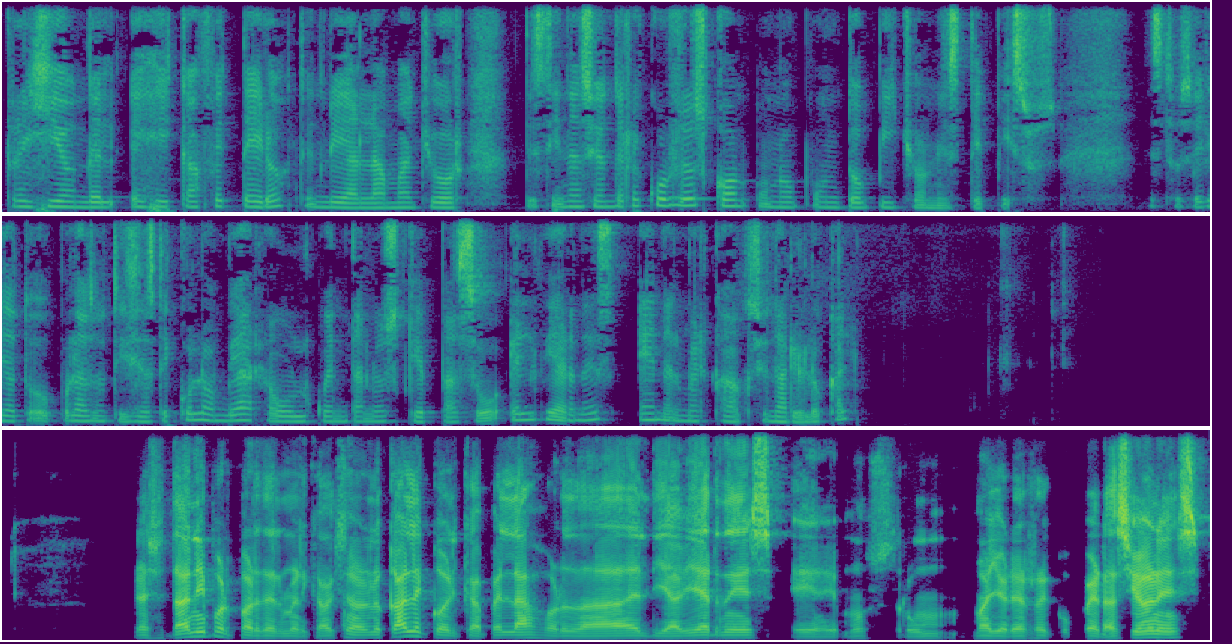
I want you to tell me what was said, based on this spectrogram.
región del eje cafetero tendría la mayor destinación de recursos con 1. billones de pesos. Esto sería todo por las noticias de Colombia. Raúl, cuéntanos qué pasó el viernes en el mercado accionario local. Gracias, Dani. Por parte del mercado accionario local, el la jornada del día viernes eh, mostró mayores recuperaciones,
